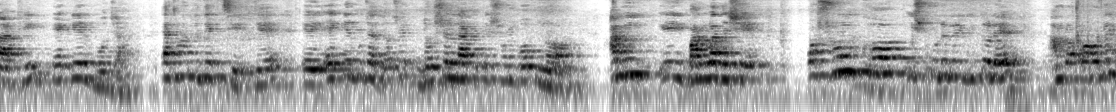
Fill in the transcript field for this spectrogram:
লাঠি একের বোঝা। এখন আমি দেখছি যে এই একের বোঝা দশের দশের লাঠিতে সম্ভব নয়। আমি এই বাংলাদেশে অসংখ্য স্টুডেন্টের ভিতরে আমরা অনেক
